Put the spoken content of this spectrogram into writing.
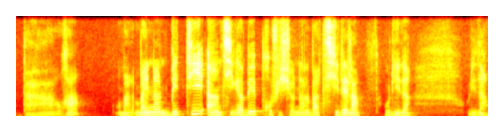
eta, ora, baina beti ahantzigabe profesional bat zirela, hori da, hori da.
